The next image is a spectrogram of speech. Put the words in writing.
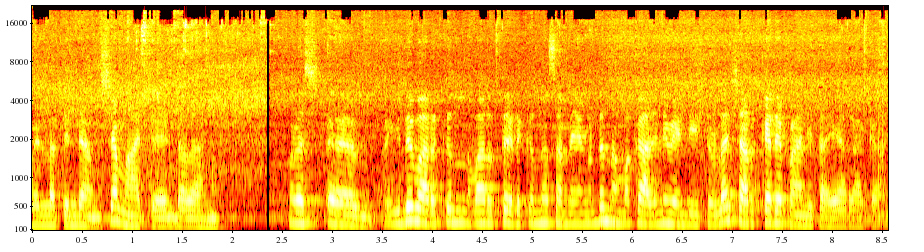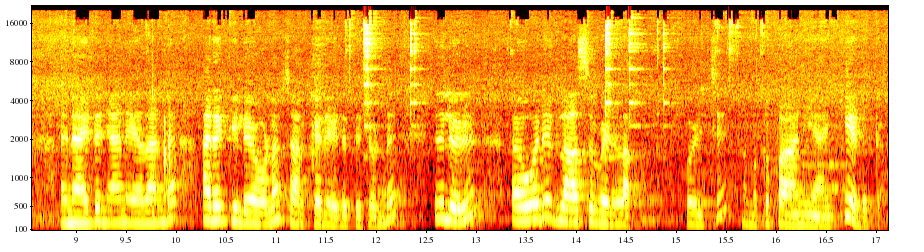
വെള്ളത്തിന്റെ അംശം മാറ്റേണ്ടതാണ്. ഇത് വറുക്കുന്ന വറുത്തെടുക്കുന്ന സമയം കൊണ്ട് നമുക്ക് അതിന് വേണ്ടിയിട്ടുള്ള ശർക്കര പാനി തയ്യാറാക്കാം. അതിനായിട്ട് ഞാൻ ഏതാണ്ട് അര കിലോയോളം ശർക്കര എടുത്തിട്ടുണ്ട്. ഇതിലൊരു ഒരു ഗ്ലാസ് വെള്ളം ഒഴിച്ച് നമുക്ക് പാനിയാക്കി എടുക്കാം.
